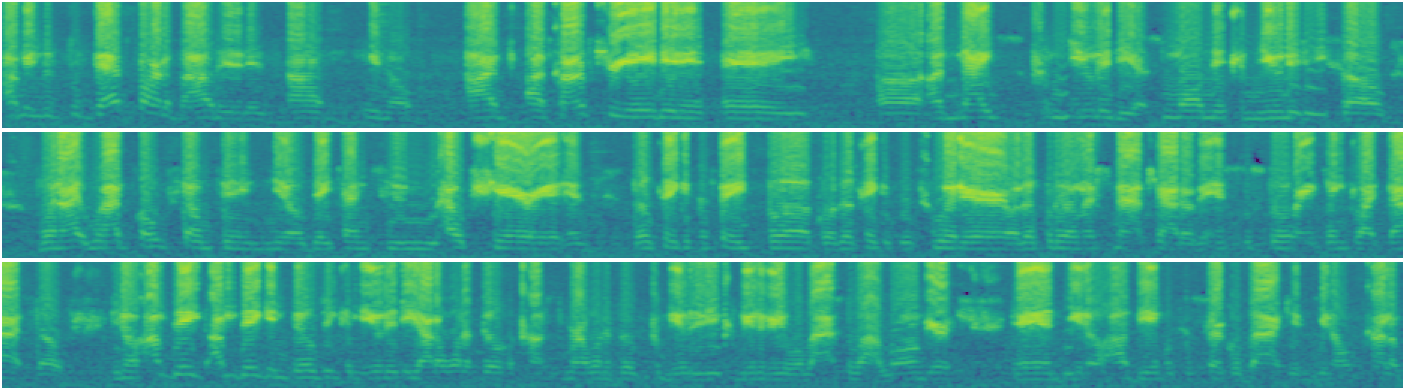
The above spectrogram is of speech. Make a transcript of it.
I mean, the, the best part about it is, um, you know, I've I've kind of created a uh, a nice community, a small knit community. So when I when I post something, you know, they tend to help share it, and they'll take it to Facebook or they'll take it to Twitter or they'll put it on their Snapchat or their Insta story and things like that. So you know, I'm big. I'm big in building community. I don't want to build a customer. I want to build community. Community will last a lot longer, and you know, I'll be able to circle back and you know, kind of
